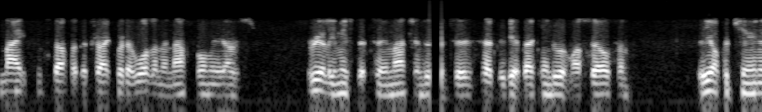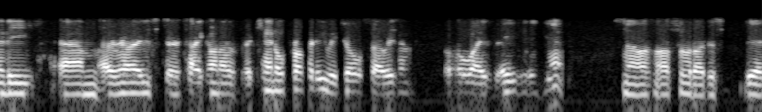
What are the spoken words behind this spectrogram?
mates and stuff at the track, but it wasn't enough for me. I was really missed it too much and to, had to get back into it myself. And the opportunity um, arose to take on a, a, kennel property, which also isn't always easy to get. So I, I thought I'd just yeah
